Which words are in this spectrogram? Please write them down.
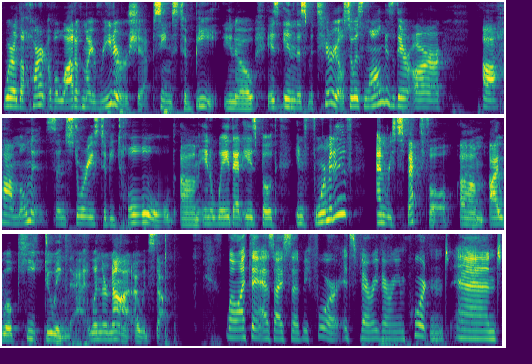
where the heart of a lot of my readership seems to be, you know, is in this material. So as long as there are aha moments and stories to be told um, in a way that is both informative and respectful, um, I will keep doing that. When they're not, I would stop. Well, I think, as I said before, it's very, very important. And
